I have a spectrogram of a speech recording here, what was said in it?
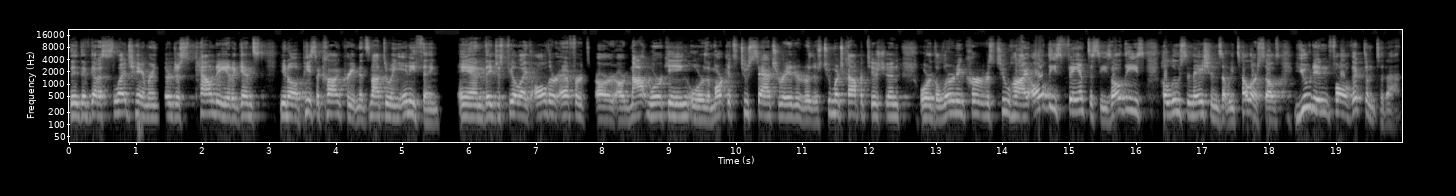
They, they've got a sledgehammer and they're just pounding it against, you know, a piece of concrete and it's not doing anything and they just feel like all their efforts are, are not working or the market's too saturated or there's too much competition or the learning curve is too high. All these fantasies all these hallucinations that we tell ourselves you didn't fall victim to that.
